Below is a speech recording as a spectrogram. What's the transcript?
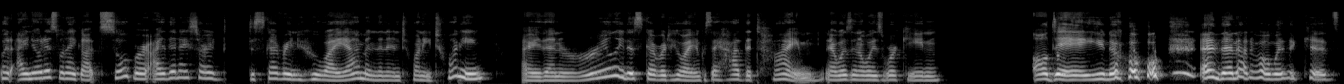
But I noticed when I got sober, I then I started discovering who I am. And then in 2020, I then really discovered who I am because I had the time. I wasn't always working all day, you know, and then at home with the kids.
